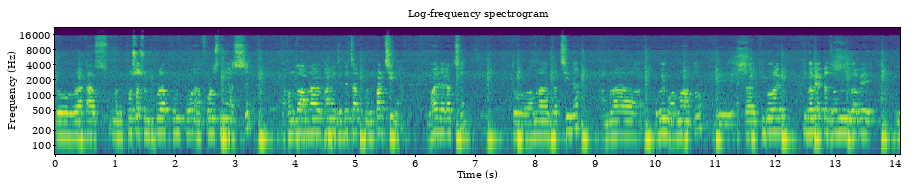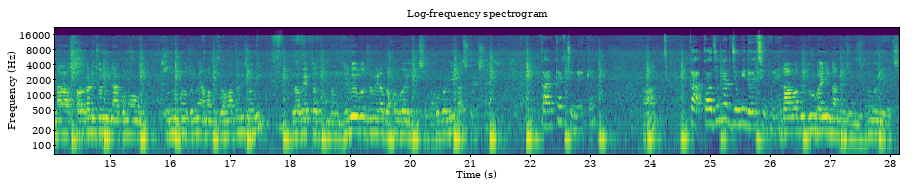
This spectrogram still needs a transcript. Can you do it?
তো ওরা কাজ মানে প্রশাসন পুরো ফুল ফোর্স নিয়ে আসছে। এখন তো আমরা ওখানে যেতে চা মানে পারছি না। ভয় দেখাচ্ছে। তো আমরা যাচ্ছি না। আমরা খুবই মর্মাহত যে একটা কীভাবে কীভাবে একটা জমি এভাবে না সরকারি জমি না কোনো অন্য কোনো জমি আমাদের জমাতলি জমি এভাবে একটা মানে ভ্যালুয়েবল জমি এটা দখল করে নিচ্ছে দখল করে নিয়ে কাজ করছে। কার কার জমি ওটা হ্যাঁ? কজনের জমি রয়েছে ওখানে? এটা আমাদের দু ভাইয়ের নামে জমি দু ভাইয়ের আছে।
